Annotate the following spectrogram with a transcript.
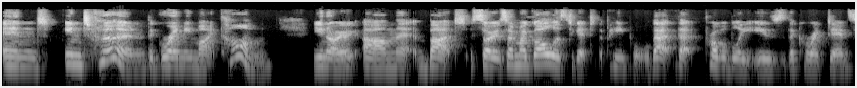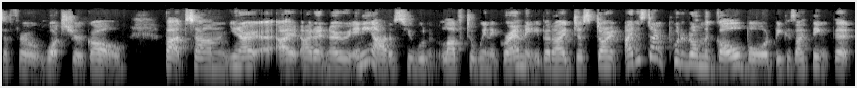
and in turn, the Grammy might come you know um, but so so my goal is to get to the people that that probably is the correct answer for what's your goal but um, you know I, I don't know any artist who wouldn't love to win a grammy but i just don't i just don't put it on the goal board because i think that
